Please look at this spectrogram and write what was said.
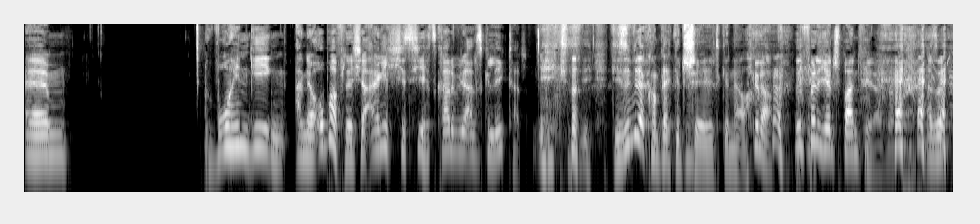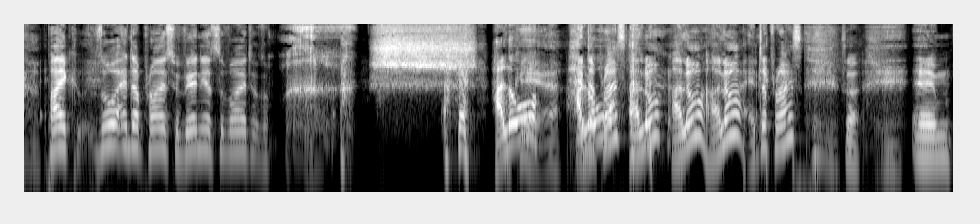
Ähm, wohingegen an der Oberfläche eigentlich sich jetzt gerade wieder alles gelegt hat. Die sind wieder komplett gechillt, genau. Genau, sind völlig entspannt wieder. So. Also Pike, so Enterprise, wir wären jetzt soweit. Also, Hallo, okay, äh, hallo, Enterprise, hallo, hallo, hallo, Enterprise. So, ähm,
